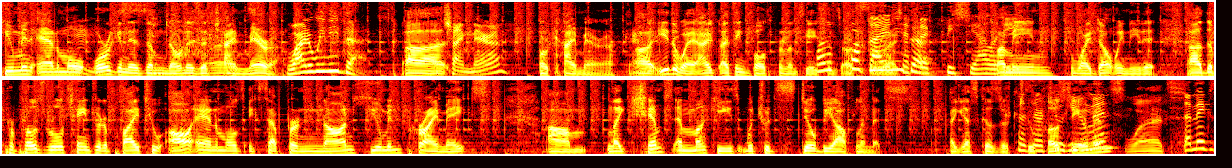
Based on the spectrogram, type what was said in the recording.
human animal hmm. organism known as a chimera Why do we need that? Uh, Chimera? or chimera. Uh, either way, I, I think both pronunciations are fuck do we correct. Scientific bestiality. I mean, why don't we need it? Uh, the proposed rule change would apply to all animals except for non human primates, um, like chimps and monkeys, which would still be off limits. I guess because they're 'Cause too they're close too to human? humans. What? that makes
